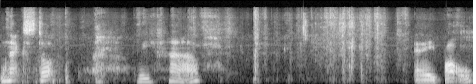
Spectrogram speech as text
Next up, we have a bottle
